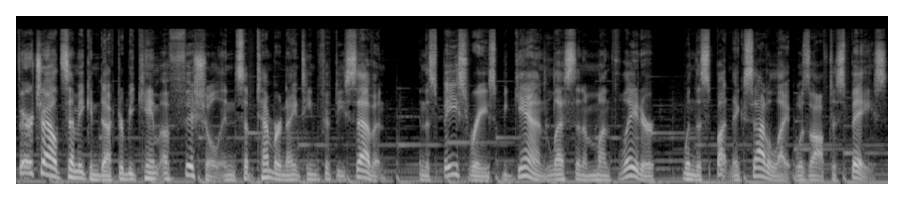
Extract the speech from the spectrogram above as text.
Fairchild Semiconductor became official in September 1957, and the space race began less than a month later when the Sputnik satellite was off to space.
